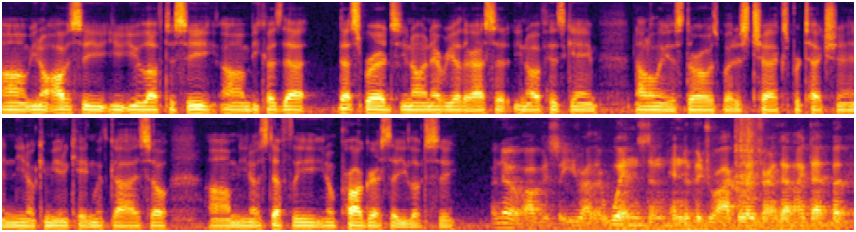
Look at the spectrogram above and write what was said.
um, you know, obviously you, you love to see um, because that that spreads, you know, in every other asset, you know, of his game not only his throws but his checks, protection, you know, communicating with guys. So, um, you know, it's definitely you know progress that you love to see. I know obviously you'd rather wins than individual accolades or anything like that, but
